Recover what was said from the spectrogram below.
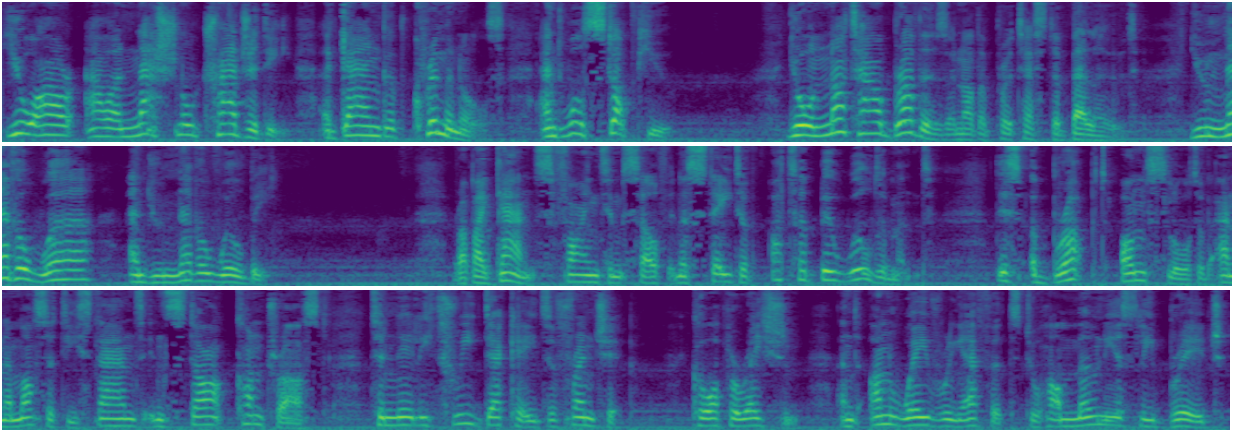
You are our national tragedy, a gang of criminals, and we'll stop you. You're not our brothers, another protester bellowed. You never were, and you never will be. Rabbi Gantz finds himself in a state of utter bewilderment. This abrupt onslaught of animosity stands in stark contrast to nearly three decades of friendship, cooperation, and unwavering efforts to harmoniously bridge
